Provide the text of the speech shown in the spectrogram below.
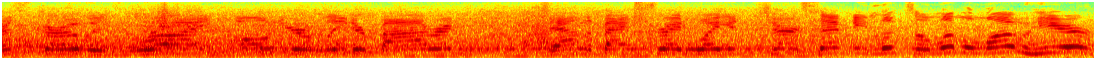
Briscoe is right on your leader, Byron. Down the back straightaway in turn 70. Looks a little low here.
